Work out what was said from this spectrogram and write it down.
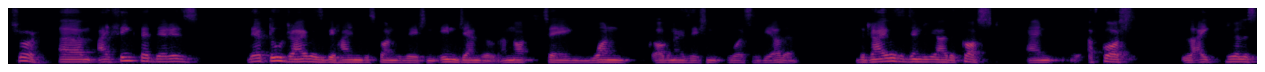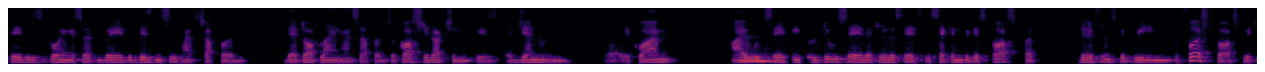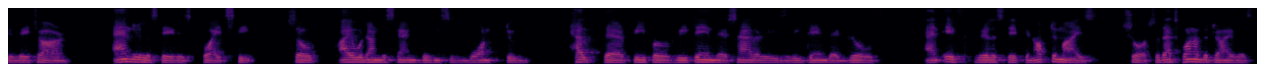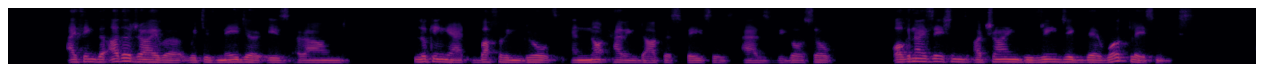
Sure. Um, i think that there is there are two drivers behind this conversation in general. I'm not saying one organization versus the other. The drivers are generally either cost. And of course like real estate is going a certain way the businesses have suffered their top line has suffered. So cost reduction is a genuine uh, requirement. I mm-hmm. would say people do say that real estate is the second biggest cost, but the difference between the first cost, which is HR, and real estate is quite steep. So I would understand businesses want to help their people retain their salaries, retain their growth. And if real estate can optimize, sure. So that's one of the drivers. I think the other driver, which is major, is around looking at buffering growth and not having darker spaces as we go. So organizations are trying to rejig their workplace mix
